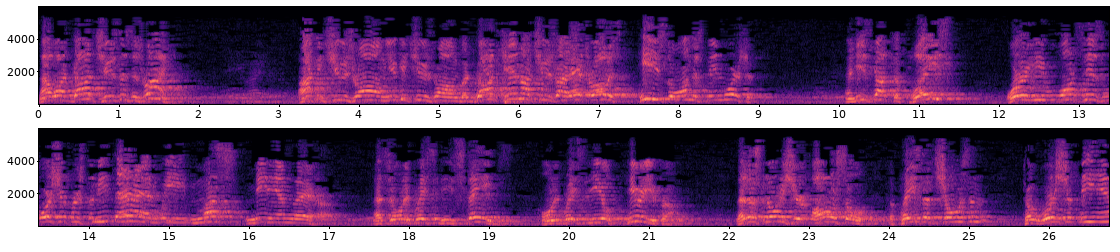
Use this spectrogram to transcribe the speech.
Now what God chooses is right. I can choose wrong, you can choose wrong, but God cannot choose right. After all, it's He's the one that's being worshipped. And He's got the place where He wants His worshippers to meet there, and we must meet Him there. That's the only place that He stays, only place that He'll hear you from. Let us notice here also the place I've chosen to worship me in,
